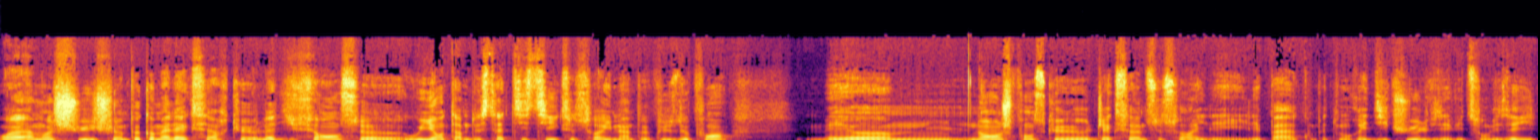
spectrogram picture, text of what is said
Ouais, moi je suis, je suis un peu comme Alex, c'est-à-dire que la différence, euh, oui, en termes de statistiques, ce soir il met un peu plus de points. Mais euh, non, je pense que Jackson ce soir il est, il est pas complètement ridicule vis-à-vis de son vis-à-vis.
